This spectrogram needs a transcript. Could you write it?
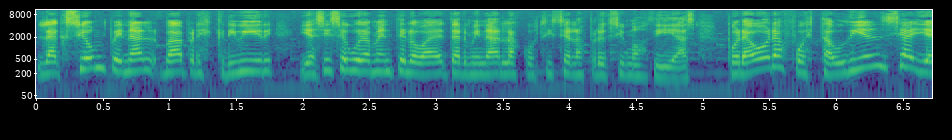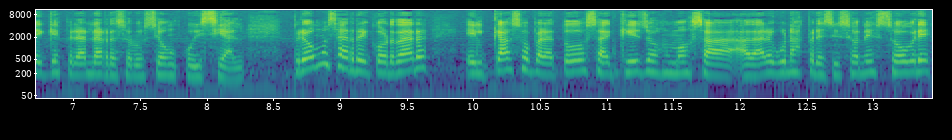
la acción penal va a prescribir y así seguramente lo va a determinar la justicia en los próximos días. Por ahora fue esta audiencia y hay que esperar la resolución judicial. Pero vamos a recordar el caso para todos aquellos, vamos a, dar algunas precisiones sobre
